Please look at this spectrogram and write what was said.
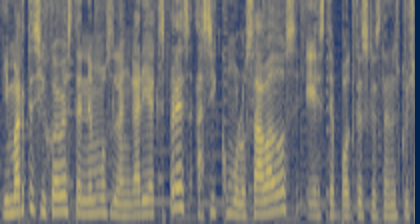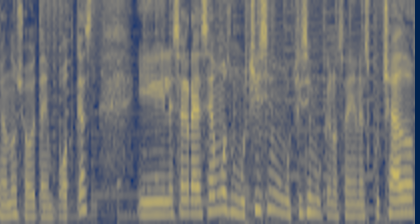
Y martes y jueves tenemos Langaria Express, así como los sábados, este podcast que están escuchando, Showtime Podcast. Y les agradecemos muchísimo, muchísimo que nos hayan escuchado.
